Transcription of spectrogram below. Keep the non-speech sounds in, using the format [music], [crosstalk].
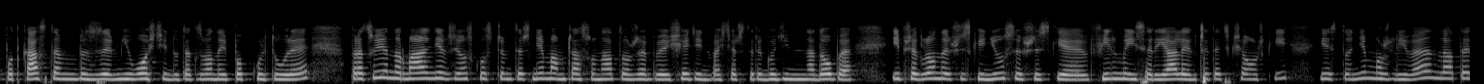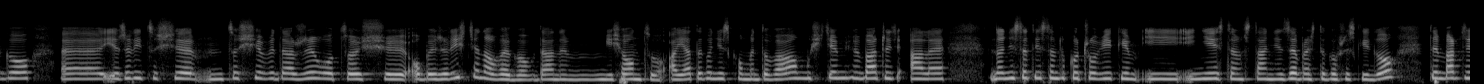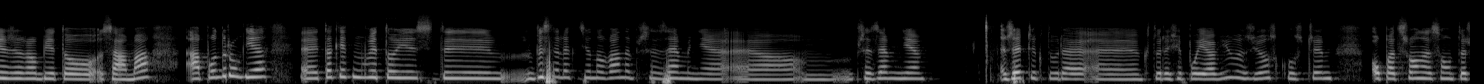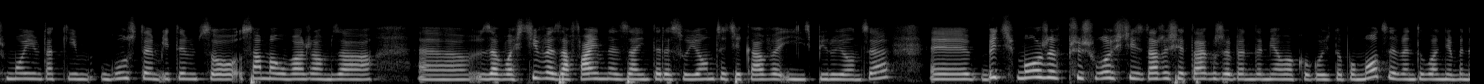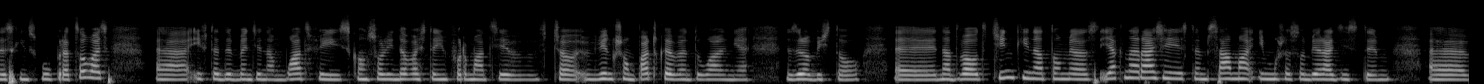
podcastem z miłości do tak zwanej popkultury. Pracuję normalnie, w związku z czym też nie mam czasu na to, żeby siedzieć 24 godziny na dobę i przeglądać wszystkie newsy, wszystkie filmy i seriale, czytać książki. Jest to niemożliwe, dlatego jeżeli coś się, coś się wydarzyło, coś obejrzeliście nowego w danym miesiącu, a ja tego nie skomentowałam, musicie mi wybaczyć, ale no niestety jestem tylko człowiekiem i, i nie jestem w stanie zebrać tego wszystkiego, tym bardziej, że robię to sama, a po drugie, e, tak jak mówię, to jest y, wyselekcjonowane przeze mnie, e, przeze mnie rzeczy, które, e, które się pojawiły, w związku z czym opatrzone są też moim takim gustem i tym, co sama uważam za za właściwe, za fajne, za interesujące, ciekawe i inspirujące. E, być może w przyszłości zdarzy się tak, że będę miała kogoś do pomocy, ewentualnie będę z kim współpracować e, i wtedy będzie nam łatwiej skonsolidować te informacje w, większą paczkę, ewentualnie zrobić to na dwa odcinki. Natomiast jak na razie jestem sama i muszę sobie radzić z tym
